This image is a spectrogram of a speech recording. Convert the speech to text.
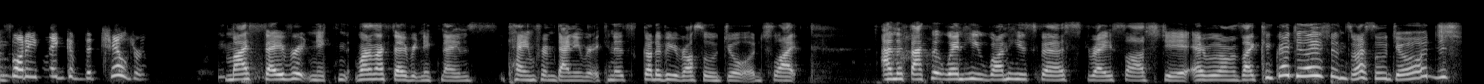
somebody think of the children? my favorite nick one of my favorite nicknames came from Danny Rick and it's got to be Russell George like and the fact that when he won his first race last year everyone was like congratulations Russell George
